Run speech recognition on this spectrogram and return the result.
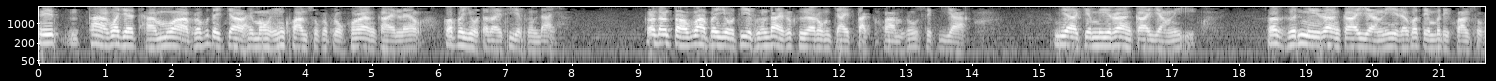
นี่ถ้าว่าจะถามว่าพระพุทธเจ้าให้มองเห็นความสกปรกของร่างกายแล้ว ก็ประโยชน์อะไรที่จะพึงได้ ก็ต้องตอบว่าประโยชน์ที่จะพึงได้ก็คืออารมณ์ใจตัดความรู้สึกอยาก อยากจะมีร่างกายอย่างนี้อีก ถ้าขืนมีร่างกายอย่างนี้เราก็เต็มไปด้วยความสก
